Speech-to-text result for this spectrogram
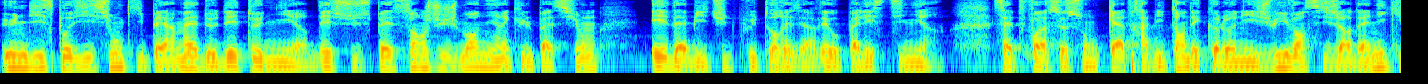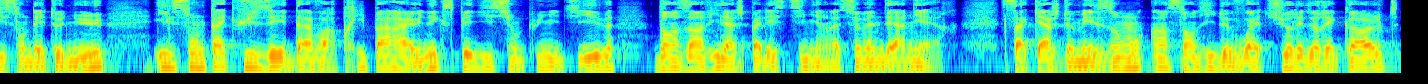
Une disposition qui permet de détenir des suspects sans jugement ni inculpation et d'habitude plutôt réservé aux Palestiniens. Cette fois, ce sont quatre habitants des colonies juives en Cisjordanie qui sont détenus. Ils sont accusés d'avoir pris part à une expédition punitive dans un village palestinien la semaine dernière. Saccage de maisons, incendie de voitures et de récoltes,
